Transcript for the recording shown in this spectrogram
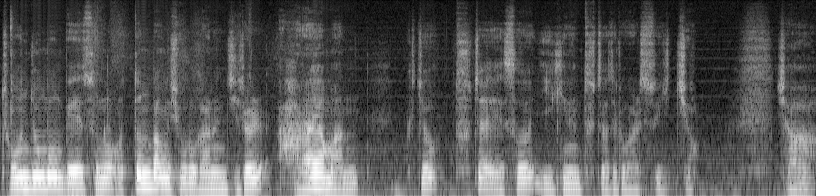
좋은 종목 매수는 어떤 방식으로 가는지를 알아야만 그죠? 투자에서 이기는 투자자로 갈 수 있죠. 자,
